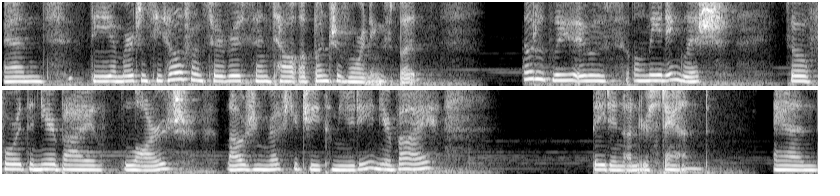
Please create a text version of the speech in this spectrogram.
and the emergency telephone service sent out a bunch of warnings, but notably it was only in English. So for the nearby large Laotian refugee community nearby, they didn't understand. And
